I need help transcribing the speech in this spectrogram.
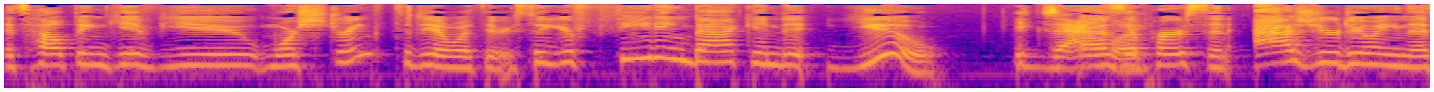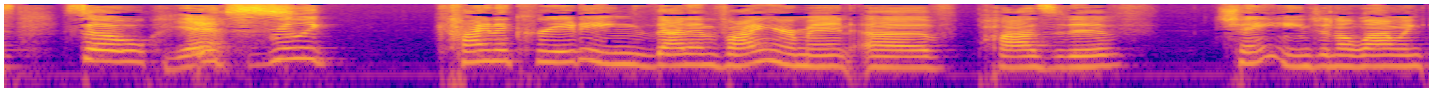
It's helping give you more strength to deal with your. So you're feeding back into you Exactly. as a person as you're doing this. So Yes. it's really kind of creating that environment of positive change and allowing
